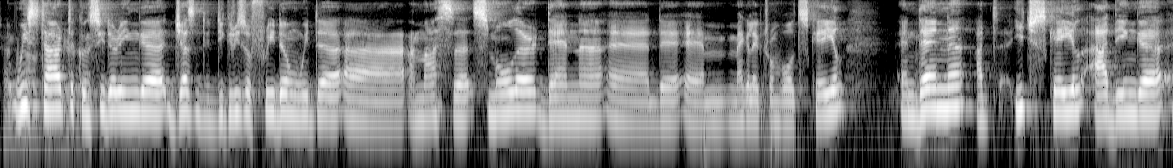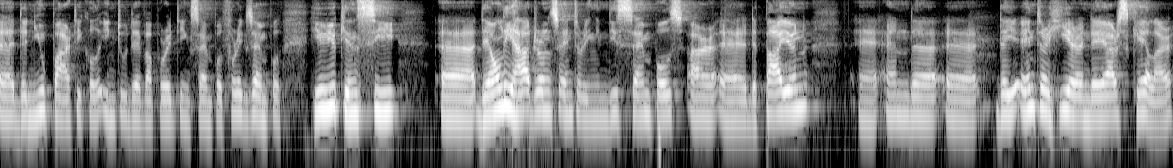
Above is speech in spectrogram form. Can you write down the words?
10, We start years. considering uh, just the degrees of freedom with uh, uh, a mass uh, smaller than uh, the um, megaelectron volt scale, and then at each scale adding the new particle into the evaporating sample. For example, here you can see uh, the only hadrons entering in these samples are uh, the pion, uh, and they enter here and they are scalar.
